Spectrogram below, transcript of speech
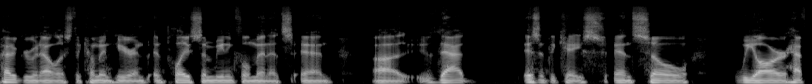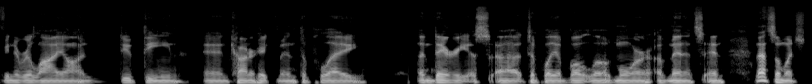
Pettigrew and Ellis to come in here and, and play some meaningful minutes, and uh, that isn't the case, and so we are having to rely on Duke Deen and Connor Hickman to play and Darius uh, to play a boatload more of minutes, and not so much.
